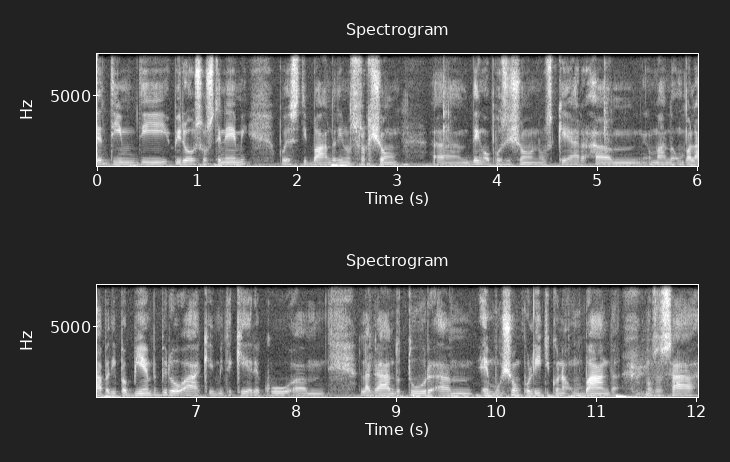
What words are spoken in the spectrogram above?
ao time de bureau sostenemi pois de banda de nossa fração um, de oposição nos quer um, manda uma palavra de para bem bureau aqui me te quer com um, lagando tur um, emoção política na um banda. Nós sa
